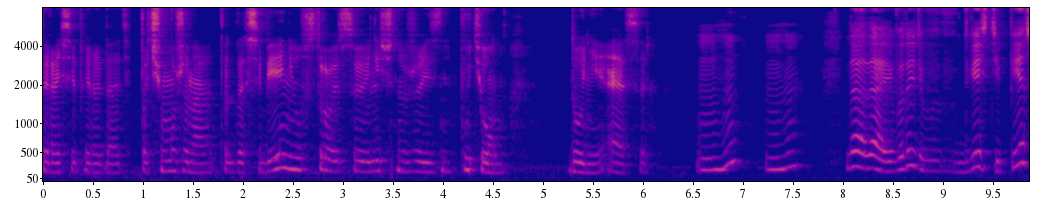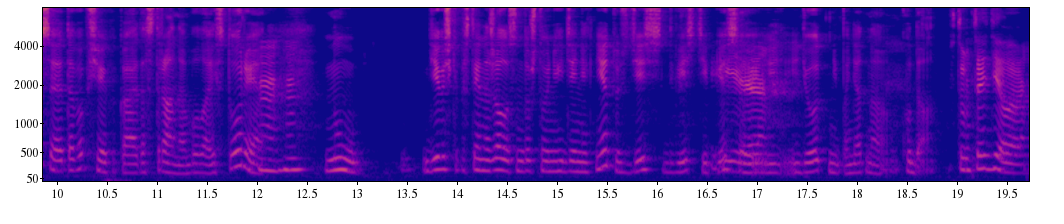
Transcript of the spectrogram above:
Тересе передать. Почему же она тогда себе не устроит свою личную жизнь путем Дони Эсы? Угу, угу. Да, да, и вот эти 200 песо, это вообще какая-то странная была история. Угу. Ну, девочки постоянно жалуются на то, что у них денег нету, здесь 200 песо yeah. идет непонятно куда. В том-то и дело,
